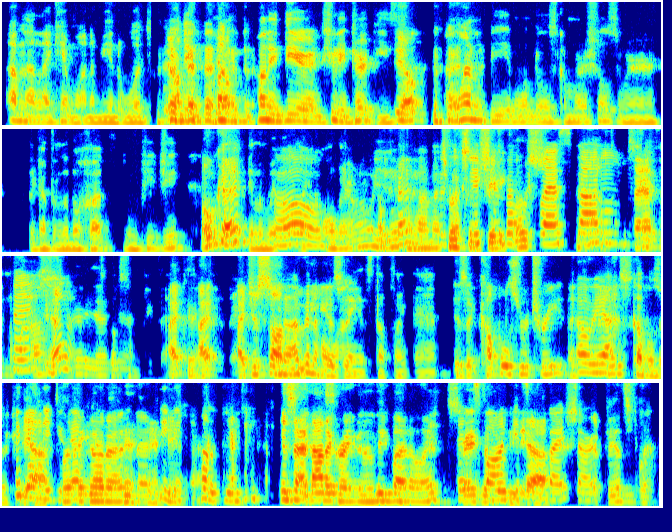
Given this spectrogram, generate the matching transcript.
I'm not like him, want to be in the woods, hunting, hunting, hunting deer and shooting turkeys. Yeah. I want to be in one of those commercials where they got the little hut in Fiji Okay. in the middle. Oh. like, all that. Oh, Okay. yeah. All that Turks stuff. and Fishing boat, Caicos. glass bottle, Sand in the fish. mountains, Yeah. Yeah, yeah, stuff yeah. like I, that. I I just saw You know, the I've been to movie. Is Hawaii it, and stuff like that. is it couples retreat? I Oh, think yeah. it is. Couples are. Yeah, they do where that. they go to. They that- Is that not a great movie, by the way? Vince Vaughn gets Yeah. eaten by a shark. Vince Vaughn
